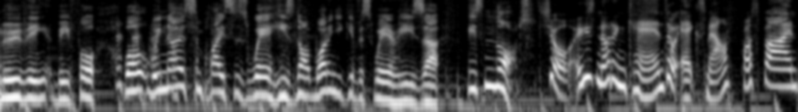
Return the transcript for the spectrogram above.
moving before. Well, we know some places where he's not. Why don't you give us where he's uh he's not? Sure. He's not in Cairns or Exmouth, Proserpine,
